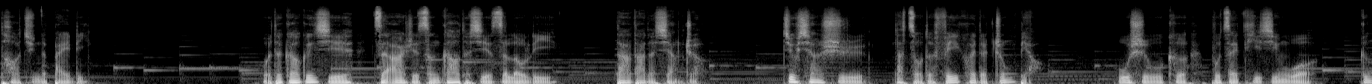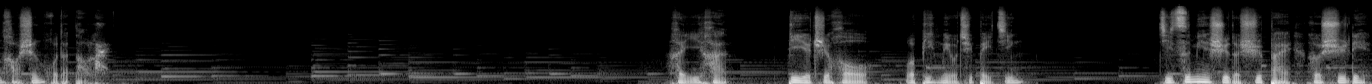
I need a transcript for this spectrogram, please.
套裙的白领。我的高跟鞋在二十层高的写字楼里，大大的响着，就像是那走得飞快的钟表，无时无刻不在提醒我更好生活的到来。很遗憾，毕业之后我并没有去北京。几次面试的失败和失恋，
